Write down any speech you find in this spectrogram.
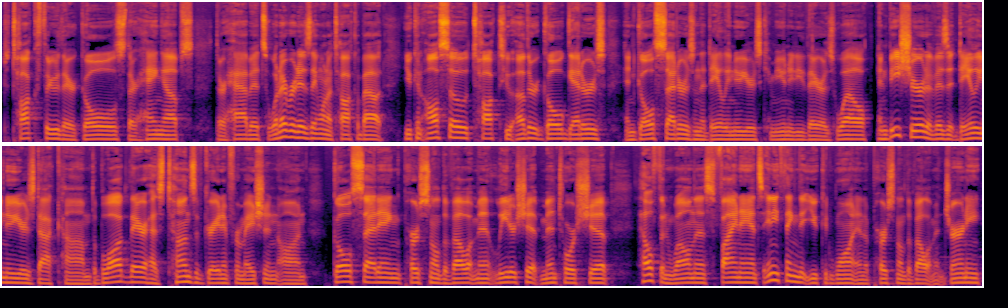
to talk through their goals, their hangups, their habits, whatever it is they want to talk about. You can also talk to other goal getters and goal setters in the Daily New Year's community there as well. And be sure to visit dailynewyears.com. The blog there has tons of great information on goal setting, personal development, leadership, mentorship, health and wellness, finance, anything that you could want in a personal development journey.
